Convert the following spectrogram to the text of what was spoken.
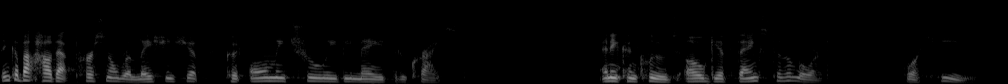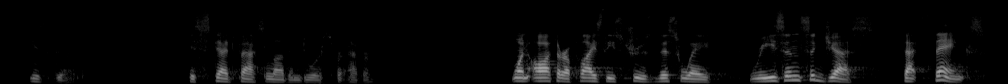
Think about how that personal relationship could only truly be made through Christ. And he concludes, Oh, give thanks to the Lord, for he is good. His steadfast love endures forever. One author applies these truths this way Reason suggests that thanks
